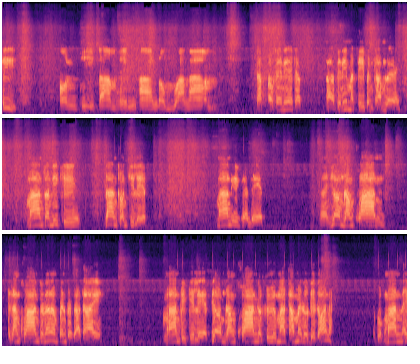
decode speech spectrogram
ที่ คนที่ตามเห็นอารมณ์ว่างาม ครับเอาแค่นี้ครับอ่าทีนี้มาตีเป็นคำเลย มารตอนนี้คือ ด้านของกิเลสมารอีกกิเลสย่อมรังควานรังควานตัวนั้นมันเป็นภาษาไทย มารคือกิเลสย่อมรังควานก็คือมาทำให้เราเดือดร้อนนะพวกมารไอ้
